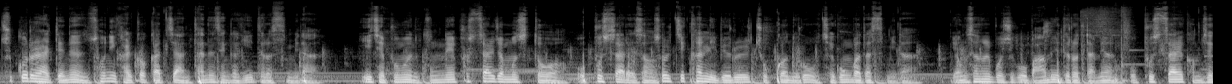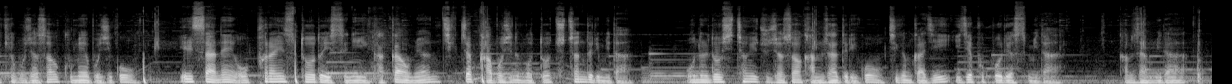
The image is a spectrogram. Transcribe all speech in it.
축구를 할 때는 손이 갈 것 같지 않다는 생각이 들었습니다. 이 제품은 국내 풋살 전문 스토어 오풋살에서 솔직한 리뷰를 조건으로 제공받았습니다. 영상을 보시고 마음에 들었다면 오풋살 검색해 보셔서 구매해 보시고 일산에 오프라인 스토어도 있으니 가까우면 직접 가보시는 것도 추천드립니다. 오늘도 시청해 주셔서 감사드리고 지금까지 이제풋볼이었습니다. 감사합니다.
